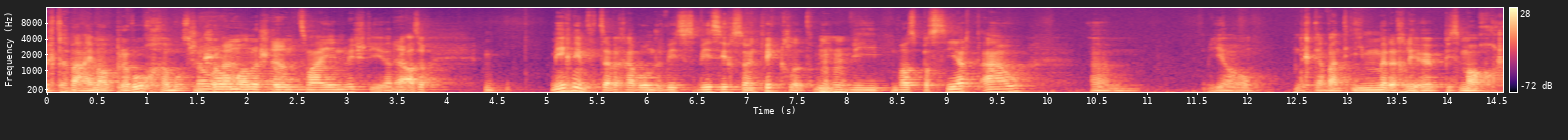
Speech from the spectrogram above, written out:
Ich glaube, einmal pro Woche muss man Schon, schon, mal eine Stunde, Ja. zwei investieren. Ja. Also, mich nimmt jetzt einfach auch Wunder, wie es sich so entwickelt, wie, Mhm. wie, was passiert auch. Ähm, ja, und ich glaube, wenn du immer ein bisschen etwas machst,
